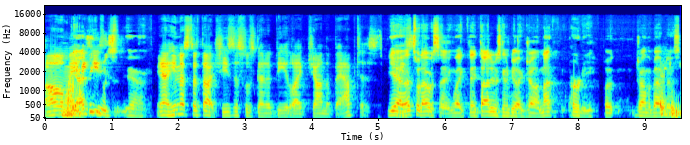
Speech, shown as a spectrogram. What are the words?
Oh, maybe yeah, I think he, he was. Yeah, yeah, he must have thought Jesus was going to be like John the Baptist. yeah, He's that's what I was saying. Like they thought he was going to be like John, not Purdy, but John the Baptist.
